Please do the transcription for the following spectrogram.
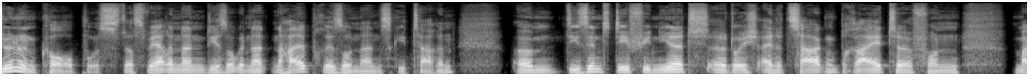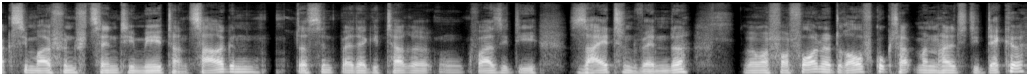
dünnen Korpus. Das wären dann die sogenannten Halbresonanzgitarren. Ähm, die sind definiert äh, durch eine Zargenbreite von maximal fünf Zentimetern. Zargen, das sind bei der Gitarre äh, quasi die Seitenwände. Wenn man von vorne drauf guckt, hat man halt die Decke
